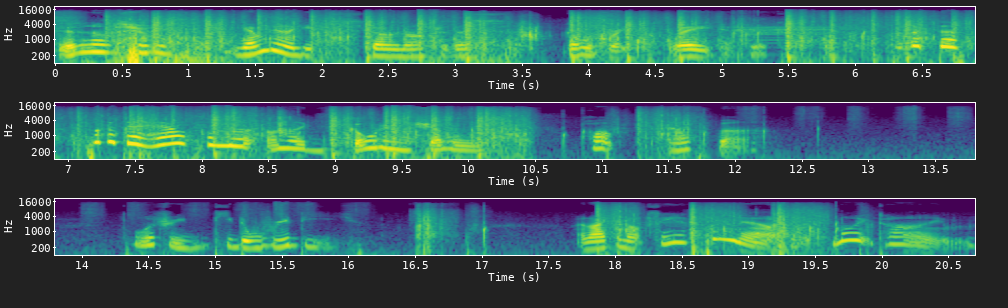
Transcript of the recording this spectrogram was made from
There's another shovel. Yeah, I'm gonna get stone after this. Gold break way too quick. Look at the look at the health on the on the golden shovels. Health bar. Literally dead already. And I cannot see a thing now because it's night time.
